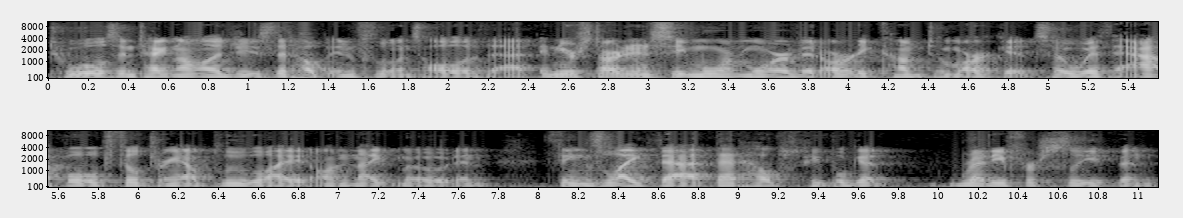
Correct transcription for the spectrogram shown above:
tools and technologies that help influence all of that. And you're starting to see more and more of it already come to market. So with Apple filtering out blue light on night mode and things like that, that helps people get ready for sleep and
